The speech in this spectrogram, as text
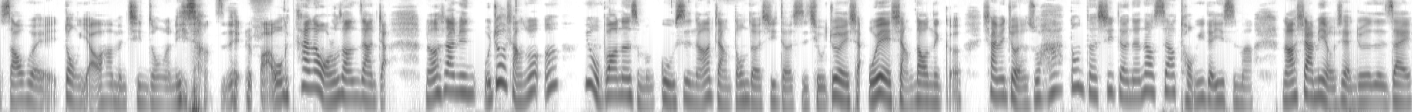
稍微动摇他们亲中的立场之类的吧。我看到网络上是这样讲，然后下面我就想说，嗯，因为我不知道那是什么故事，然后讲东德西德时期，我就会想，我也想到那个下面就有人说，哈，东德西德难道是要统一的意思吗？然后下面有些人就是在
